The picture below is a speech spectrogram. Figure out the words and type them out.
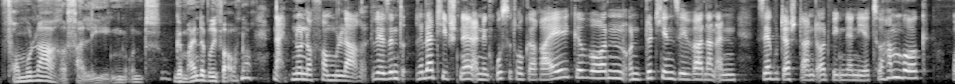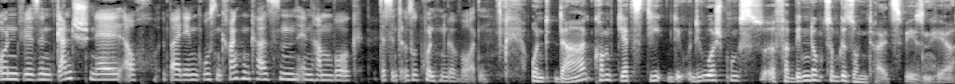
Formulare verlegen und Gemeindebriefe auch noch? Nein, nur noch Formulare. Wir sind relativ schnell eine große Druckerei geworden und Lütchensee war dann ein sehr guter Standort wegen der Nähe zu Hamburg. Und wir sind ganz schnell auch bei den großen Krankenkassen in Hamburg das sind unsere Kunden geworden. Und da kommt jetzt die, die, die Ursprungsverbindung zum Gesundheitswesen her.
